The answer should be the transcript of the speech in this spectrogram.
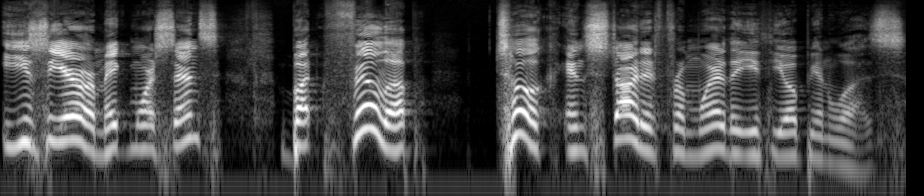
easier or make more sense. But Philip took and started from where the Ethiopian was.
